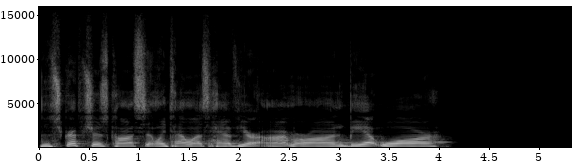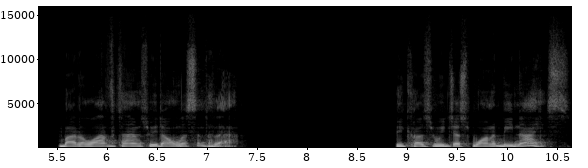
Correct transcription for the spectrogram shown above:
the scriptures constantly tell us have your armor on, be at war. But a lot of times we don't listen to that because we just want to be nice.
